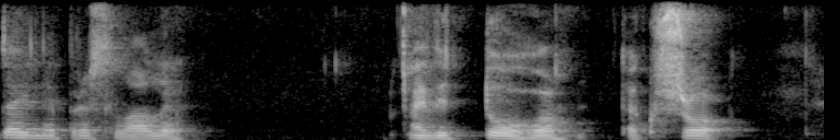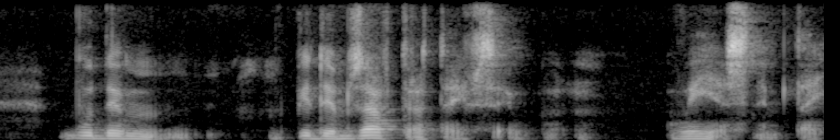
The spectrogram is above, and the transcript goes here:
Та й не прислали від того. Так що будемо, підемо завтра та й все вияснимо та й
